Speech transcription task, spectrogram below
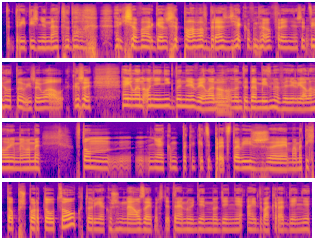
tri týždne na to dal Ríšo Varga, že plava v draždi ako v neoprene, všetci hotoví, že wow. Akože, hej, len o nej nikto nevie, len, len teda my sme vedeli, ale hovorím, my máme v tom nejakom, tak keď si predstavíš, že máme tých top športovcov, ktorí akože naozaj proste trénujú dennodenne, aj dvakrát denne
